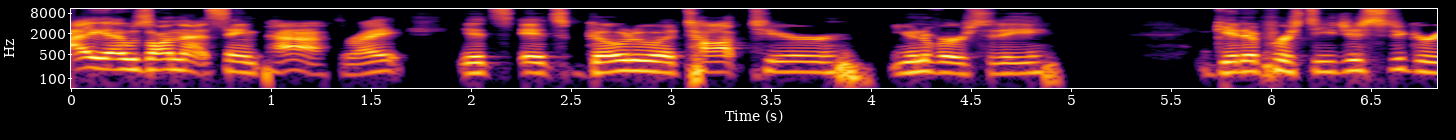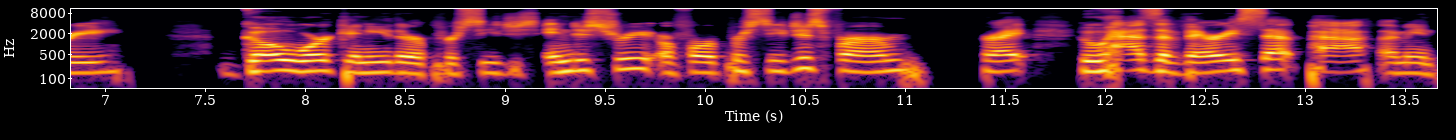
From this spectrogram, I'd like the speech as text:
I, I was on that same path right? It's it's go to a top tier university get a prestigious degree go work in either a prestigious industry or for a prestigious firm right who has a very set path. I mean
